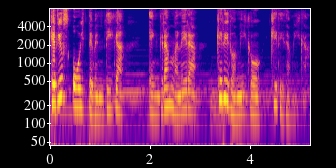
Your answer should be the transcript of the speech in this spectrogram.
Que Dios hoy te bendiga en gran manera, querido amigo, querida amiga.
